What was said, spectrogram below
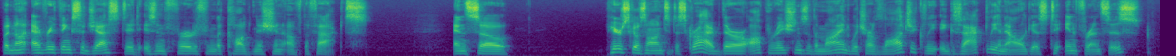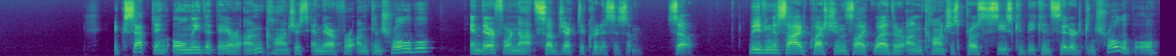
but not everything suggested is inferred from the cognition of the facts. And so Peirce goes on to describe there are operations of the mind which are logically exactly analogous to inferences, accepting only that they are unconscious and therefore uncontrollable and therefore not subject to criticism. So, leaving aside questions like whether unconscious processes can be considered controllable,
